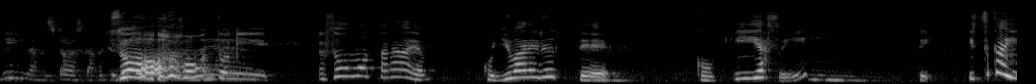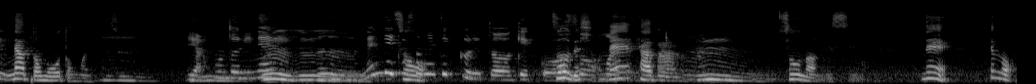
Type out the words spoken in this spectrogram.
ベビーの力しか発揮でうきないそう本当に。そう思ったらやこう言われるって、こう言いやすい？うん。いつかいいなと思うと思います、うんいやうん。本当にね。うんうんうん。年齢重ねてくると結構そう。でしょうね多分、うん。そうなんですよ。ねでも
